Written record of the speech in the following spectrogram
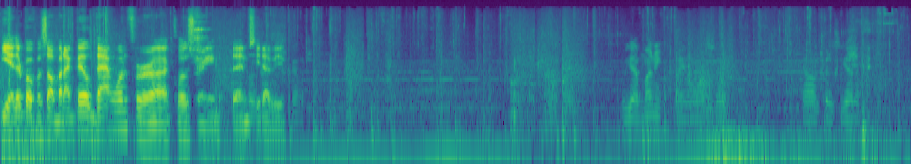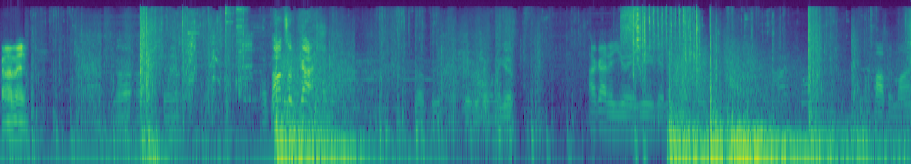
Yeah, they're both assault, but I build that one for uh, close range, the MCW. We got money. If anyone wants to, y'all wanna put it together. Comment. No, I understand. Found some cash. Not pretty much sure what y'all wanna get. I got a UAV again. Popping mine.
